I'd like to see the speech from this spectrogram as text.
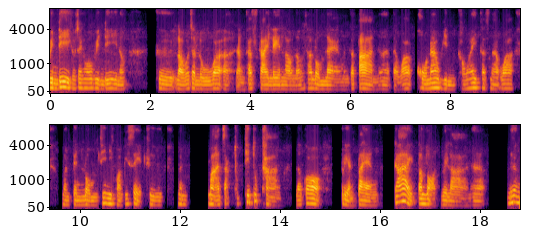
windy เขาใช้คำว่า windy เนาะ คือเราก็จะรู้ว่า อ่า อย่างถ้า Sky Lane เราเนาะ ถ้าลมแรงมันก็ต้านนะครับ แต่ว่า Kona Wind เขาให้ทัศนะว่า มันเป็นลมที่มีความพิเศษ คือมันมาจากทุกทิศทุกทาง แล้วก็เปลี่ยนแปลงได้ตลอดเวลานะครับ เนื่อง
